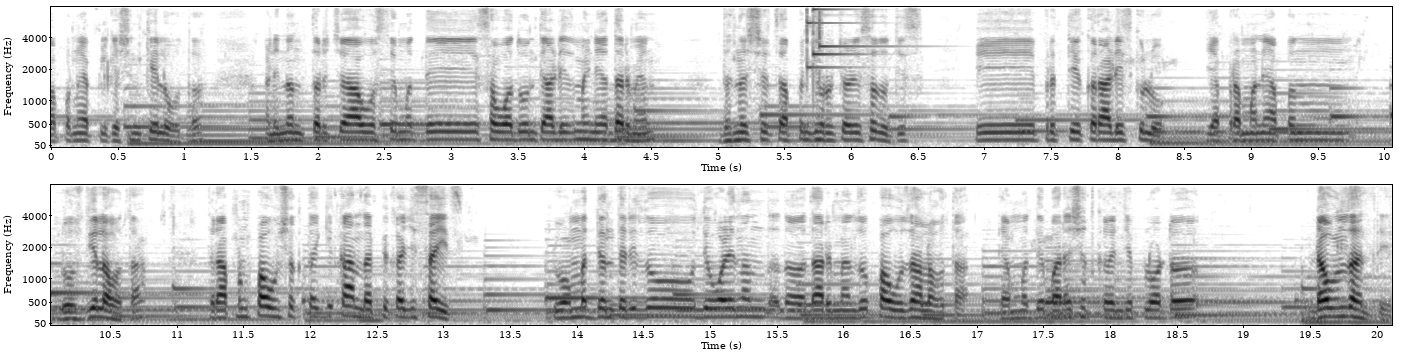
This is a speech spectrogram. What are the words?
आपण ॲप्लिकेशन केलं होतं. आणि नंतरच्या अवस्थेमध्ये सव्वा दोन ते अडीच महिन्या दरम्यान धनश्रीचं आपण झिरो चाळीस सदोतीस हे प्रति एकर अडीच किलो याप्रमाणे आपण डोस दिला होता. तर आपण पाहू शकता की कांदा पिकाची साईज किंवा मध्यंतरी जो दिवाळीनंतर दरम्यान जो पाऊस झाला होता त्यामध्ये बऱ्याच शेतकऱ्यांचे प्लॉट डाऊन झाले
